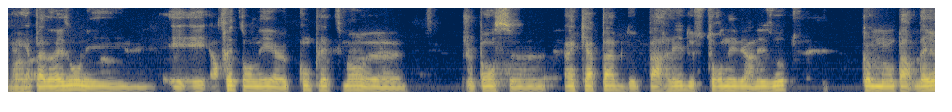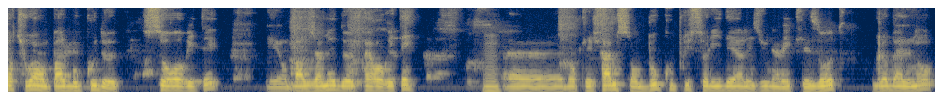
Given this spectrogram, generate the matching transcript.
Il n'y a pas de raison. Les, et, et, en fait, on est euh, complètement, euh, je pense, euh, incapable de parler, de se tourner vers les autres, comme on parle. D'ailleurs, tu vois, on parle beaucoup de sororité et on parle jamais de frérorité. Euh, donc les femmes sont beaucoup plus solidaires les unes avec les autres, globalement,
